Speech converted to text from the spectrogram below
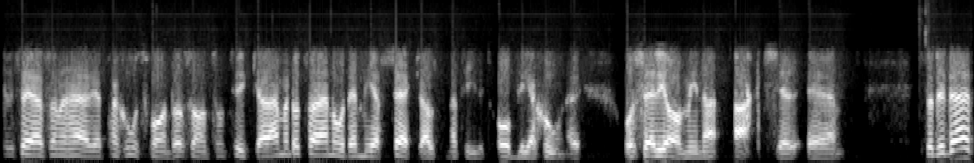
ska vi säga sådana här pensionsfonder och sånt som tycker att ja, då tar jag nog det mer säkra alternativet obligationer och säljer av mina aktier. Eh. Så det där,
